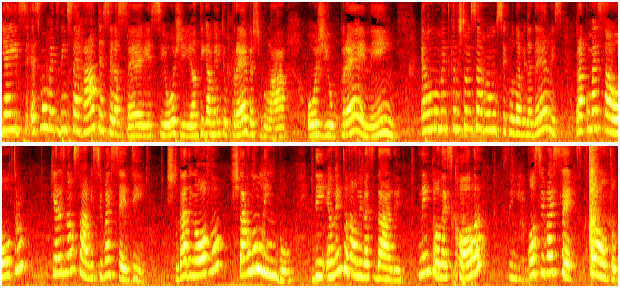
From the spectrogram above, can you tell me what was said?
E aí, esse, esse momento de encerrar a terceira série, esse hoje, antigamente o pré-vestibular, hoje o pré-ENEM, é um momento que eles estão encerrando um ciclo da vida deles para começar outro que eles não sabem se vai ser de estudar de novo, estar no limbo, de eu nem tô na universidade, nem tô na escola, Sim. ou se vai ser pronto,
